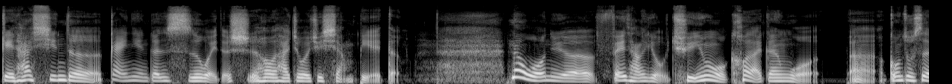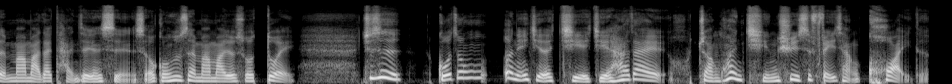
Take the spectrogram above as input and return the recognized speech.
给他新的概念跟思维的时候，他就会去想别的。那我女儿非常有趣，因为我后来跟我呃工作室的妈妈在谈这件事情的时候，工作室的妈妈就说：“对，就是国中二年级的姐姐，她在转换情绪是非常快的，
